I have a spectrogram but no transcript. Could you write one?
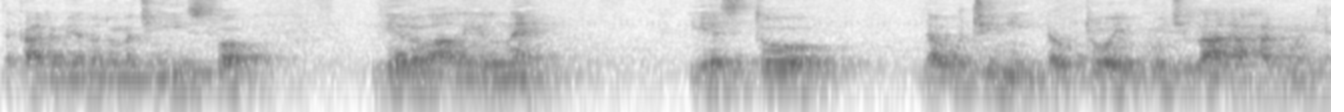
da kažem, jedno domaćinstvo, vjerovali ili ne, jest to da učini da u toj kući vlada harmonija.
